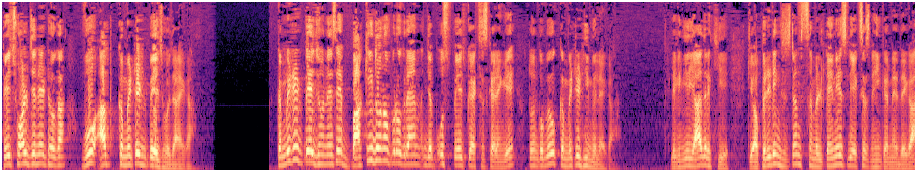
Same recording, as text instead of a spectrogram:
پیج فالٹ جنریٹ ہوگا۔ وہ اب کمیٹڈ پیج ہو جائے گا۔ کمیٹڈ پیج ہونے سے باقی دونوں پروگرام جب اس پیج کو ایکسس کریں گے تو ان کو بھی وہ کمیٹڈ ہی ملے گا۔ لیکن یہ یاد رکھیے کہ آپریٹنگ سسٹم سملٹینیسلی ایکسس نہیں کرنے دے گا،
